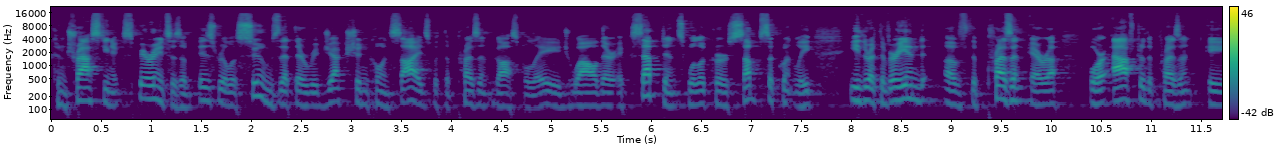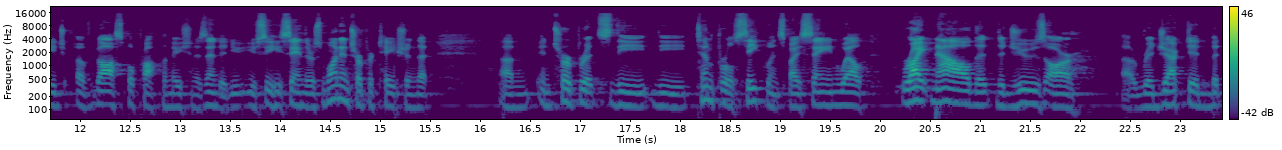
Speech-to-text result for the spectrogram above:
contrasting experiences of Israel assumes that their rejection coincides with the present gospel age, while their acceptance will occur subsequently, either at the very end of the present era or after the present age of gospel proclamation has ended. You, you see, he's saying there's one interpretation that um, interprets the, the temporal sequence by saying, well, right now the, the Jews are uh, rejected, but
